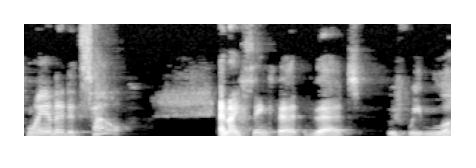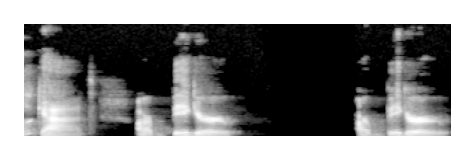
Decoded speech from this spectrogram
planet itself and I think that that if we look at our bigger our bigger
